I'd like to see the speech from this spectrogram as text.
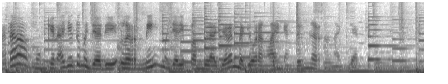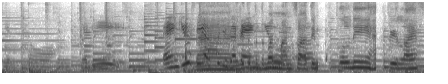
ternyata mungkin aja itu menjadi learning menjadi pembelajaran bagi orang lain yang dengar Kang Ajat. Gitu. Jadi thank you sih aku Nah, juga jadi thank teman-teman manfaatin betul nih Happy Life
